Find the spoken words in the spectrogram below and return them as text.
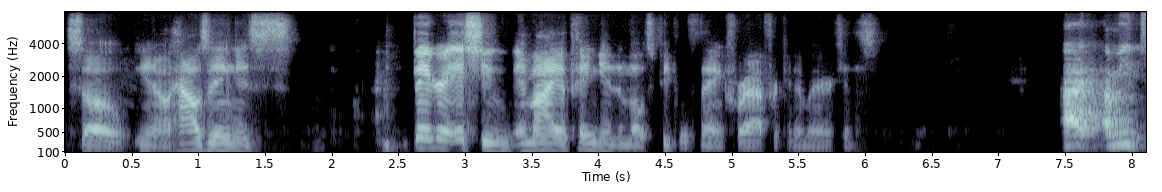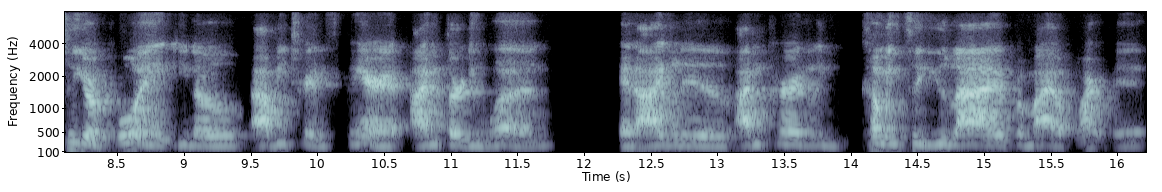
So you know, housing is bigger issue, in my opinion, than most people think for African Americans. I, I mean, to your point, you know, I'll be transparent. I'm 31 and I live, I'm currently coming to you live from my apartment.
